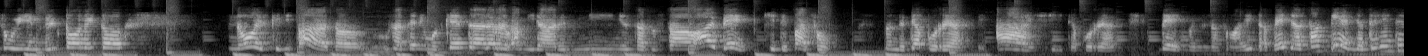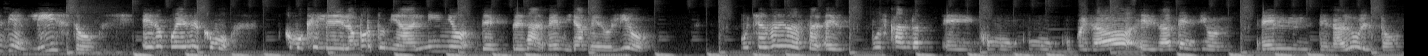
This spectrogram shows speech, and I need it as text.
subiendo el tono y todo. No, es que sí pasa. O sea, tenemos que entrar a, mirar, el niño está asustado. Ay, ven, ¿qué te pasó? ¿Dónde te aporreaste? Ay, sí, te aporreaste. Ven, bueno, la somadita, ven, ya estás bien, ya te sientes bien, listo. Eso puede ser como, como que le dé la oportunidad al niño de expresar, ven, mira, me dolió. Muchas veces hasta es buscando eh, como, como, como, esa, esa atención del, del adulto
